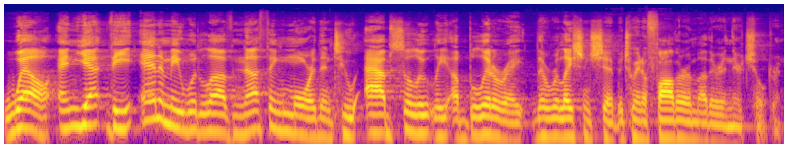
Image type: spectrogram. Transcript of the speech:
well, and yet the enemy would love nothing more than to absolutely obliterate the relationship between a father and mother and their children.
